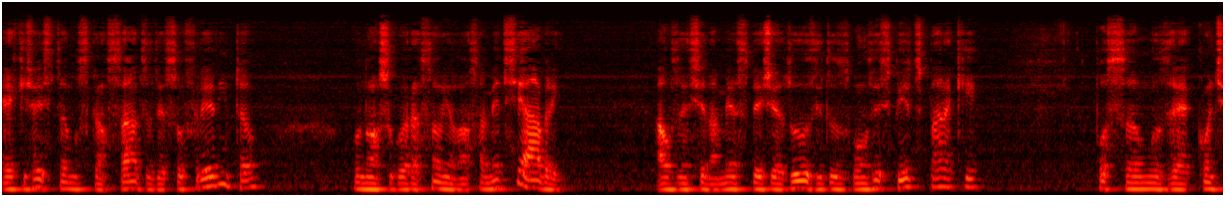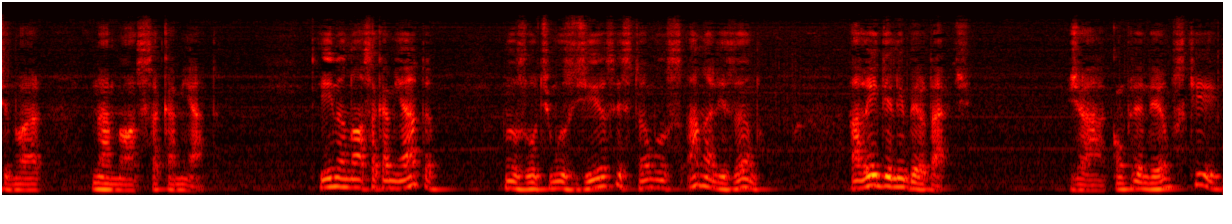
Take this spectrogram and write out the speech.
é que já estamos cansados de sofrer, então o nosso coração e a nossa mente se abrem aos ensinamentos de Jesus e dos bons espíritos para que possamos é, continuar na nossa caminhada. E na nossa caminhada, nos últimos dias estamos analisando a lei de liberdade. Já compreendemos que,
